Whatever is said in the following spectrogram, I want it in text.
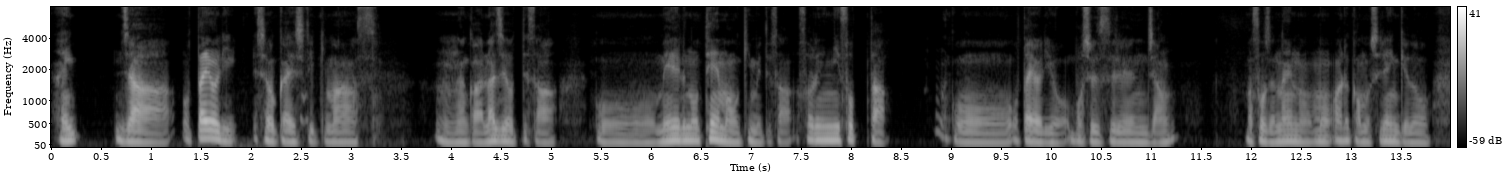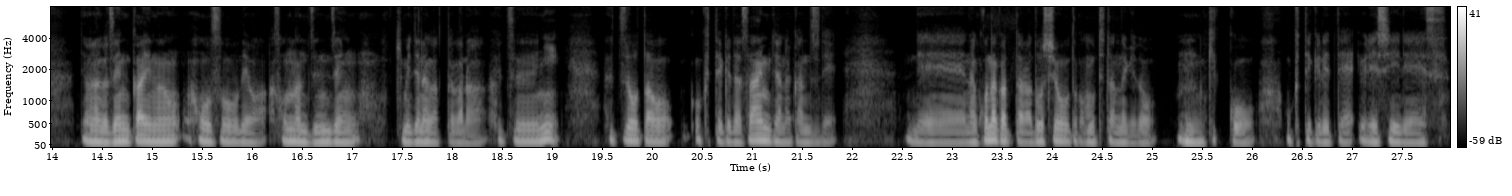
はい。じゃあお便り紹介していきます。うん、なんかラジオってさこうメールのテーマを決めてさそれに沿ったこうお便りを募集するんじゃん？まあそうじゃないのもあるかもしれんけどでもなんか前回の放送ではそんなん全然決めてなかったから普通に普通歌を送ってくださいみたいな感じで。でな来なかったらどうしようとか思ってたんだけどうん結構送ってくれて嬉しいです。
